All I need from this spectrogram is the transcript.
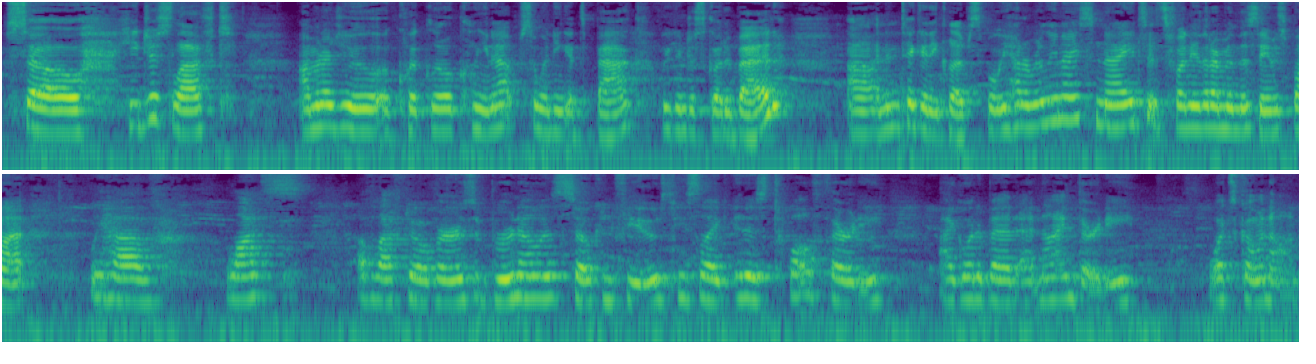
So he just left. I'm gonna do a quick little cleanup so when he gets back, we can just go to bed. Uh, I didn't take any clips, but we had a really nice night. It's funny that I'm in the same spot. We have lots of leftovers. Bruno is so confused. He's like, it is 12.30. I go to bed at 9.30. What's going on?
